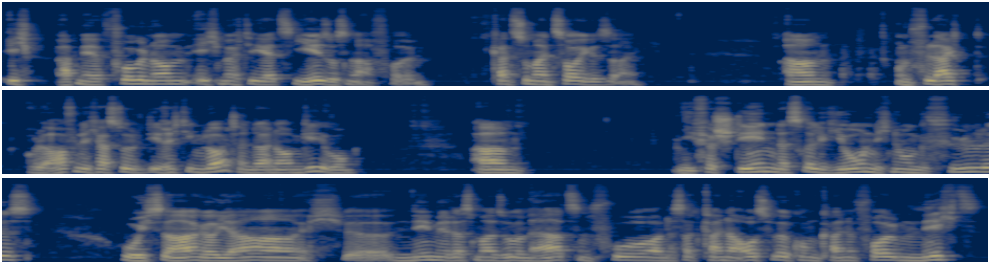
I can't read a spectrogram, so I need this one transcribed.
ich habe mir vorgenommen, ich möchte jetzt Jesus nachfolgen. Kannst du mein Zeuge sein? Ähm, und vielleicht oder hoffentlich hast du die richtigen Leute in deiner Umgebung, ähm, die verstehen, dass Religion nicht nur ein Gefühl ist, wo ich sage, ja, ich äh, nehme mir das mal so im Herzen vor und das hat keine Auswirkungen, keine Folgen, nichts,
